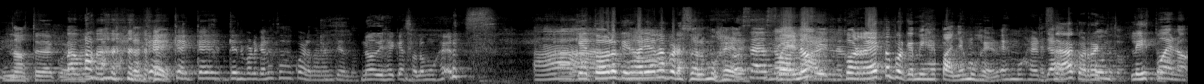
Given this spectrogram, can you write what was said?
No estoy de acuerdo. vamos a... ¿Qué, qué, qué, qué- por qué no estás de acuerdo? No entiendo. No dije que solo mujeres. Ah, que todo lo que dijo Ariana, pero solo mujeres. O sea, sí, bueno, no, no. correcto, porque Miss España es mujer. Es mujer, ya. correcto. punto. Listo. Bueno,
